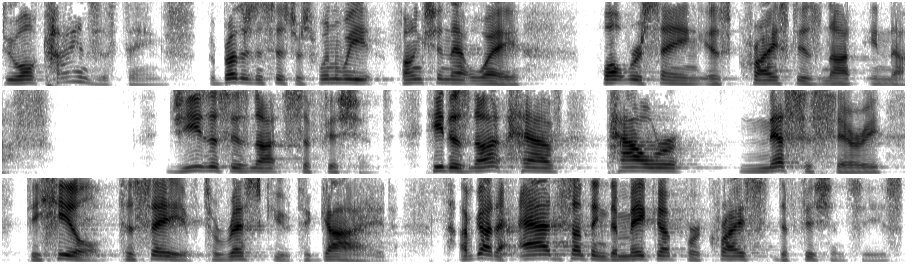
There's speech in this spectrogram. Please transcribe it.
do all kinds of things. But, brothers and sisters, when we function that way, what we're saying is Christ is not enough. Jesus is not sufficient. He does not have power necessary to heal, to save, to rescue, to guide. I've got to add something to make up for Christ's deficiencies,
